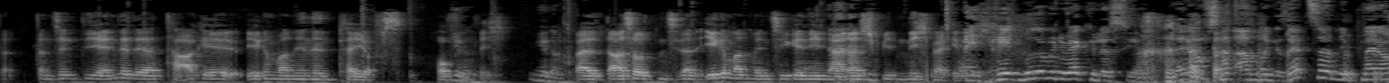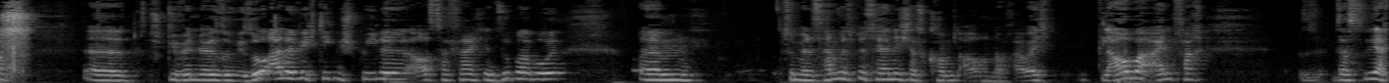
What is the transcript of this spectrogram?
Da- Dann sind die Ende der Tage irgendwann in den Playoffs, hoffentlich. Genau. Weil da sollten sie dann irgendwann, wenn sie gegen die Niners spielen, nicht mehr gewinnen. Ich rede nur über die Regular Season. Playoffs hat andere Gesetze und den Playoffs äh, gewinnen wir sowieso alle wichtigen Spiele, außer vielleicht den Super Bowl. Ähm, zumindest haben wir es bisher nicht, das kommt auch noch. Aber ich glaube einfach, dass ja,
